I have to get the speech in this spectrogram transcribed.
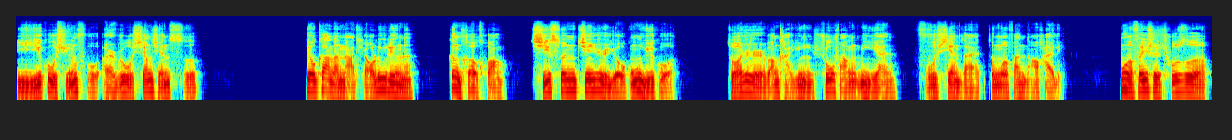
以一顾巡抚而入乡贤祠，又干了哪条律令呢？更何况其孙今日有功于国，昨日王凯运书房密言。浮现在曾国藩脑海里，莫非是出自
